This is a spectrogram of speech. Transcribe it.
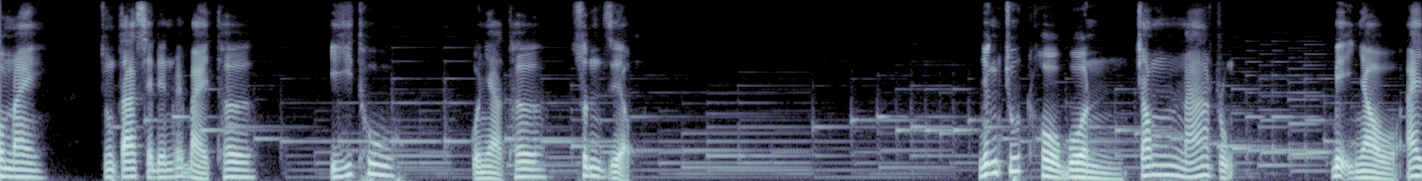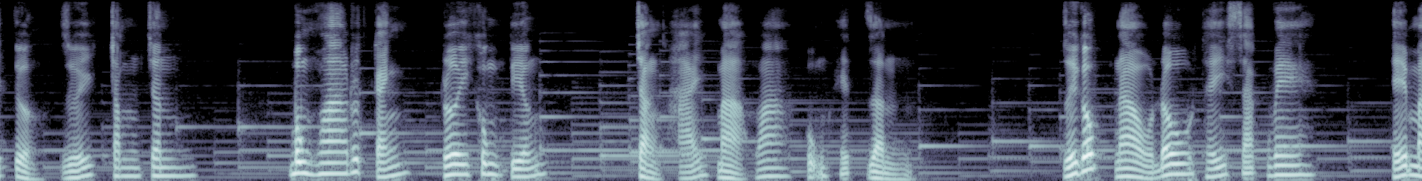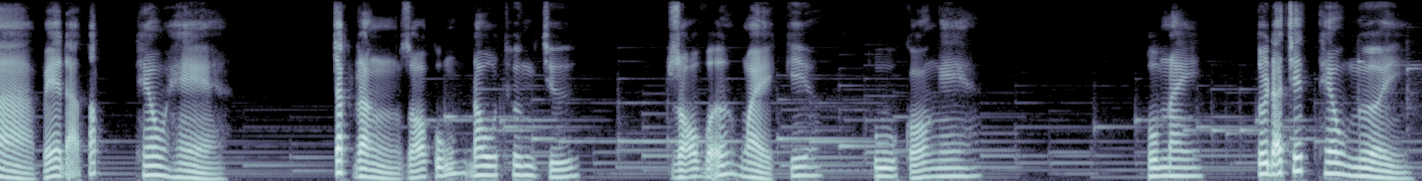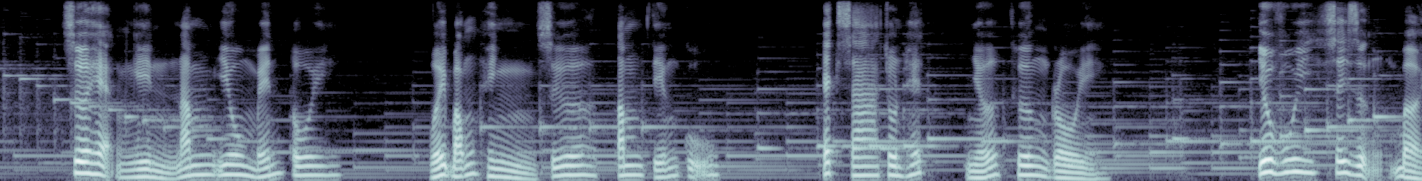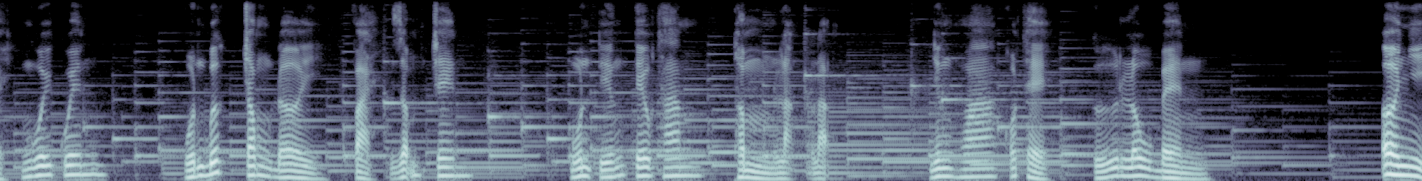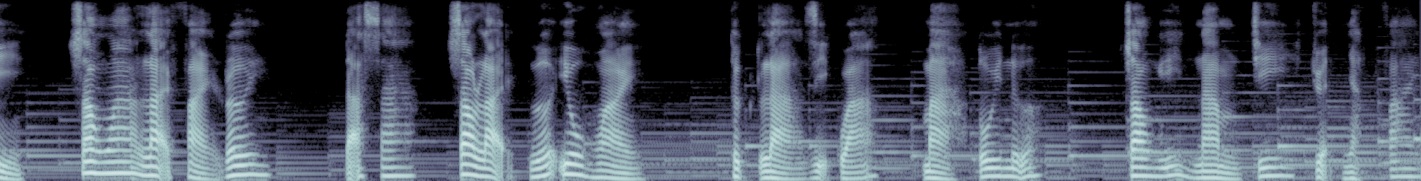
Hôm nay, chúng ta sẽ đến với bài thơ Ý Thu của nhà thơ Xuân Diệu. Những chút hồ buồn trong ná rụng Bị nhàu ai tưởng dưới trăm chân Bông hoa rứt cánh, rơi không tiếng, Chẳng hái mà hoa cũng hết dần Dưới gốc nào đâu thấy xác ve, Thế mà ve đã tóc theo hè. Chắc rằng gió cũng đau thương chứ. Gió vỡ ngoài kia, thu có nghe. Hôm nay, tôi đã chết theo người. Xưa hẹn nghìn năm yêu mến tôi. Với bóng hình xưa tâm tiếng cũ. Cách xa chôn hết nhớ thương rồi. Yêu vui xây dựng bởi nguôi quên muốn bước trong đời phải dẫm trên. Muôn tiếng kêu than thầm lặng lặng, nhưng hoa có thể cứ lâu bền. Ơ nhỉ, sao hoa lại phải rơi? Đã xa, sao lại hứa yêu hoài? Thực là dị quá mà tôi nữa. Sao nghĩ làm chi chuyện nhặt phai?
